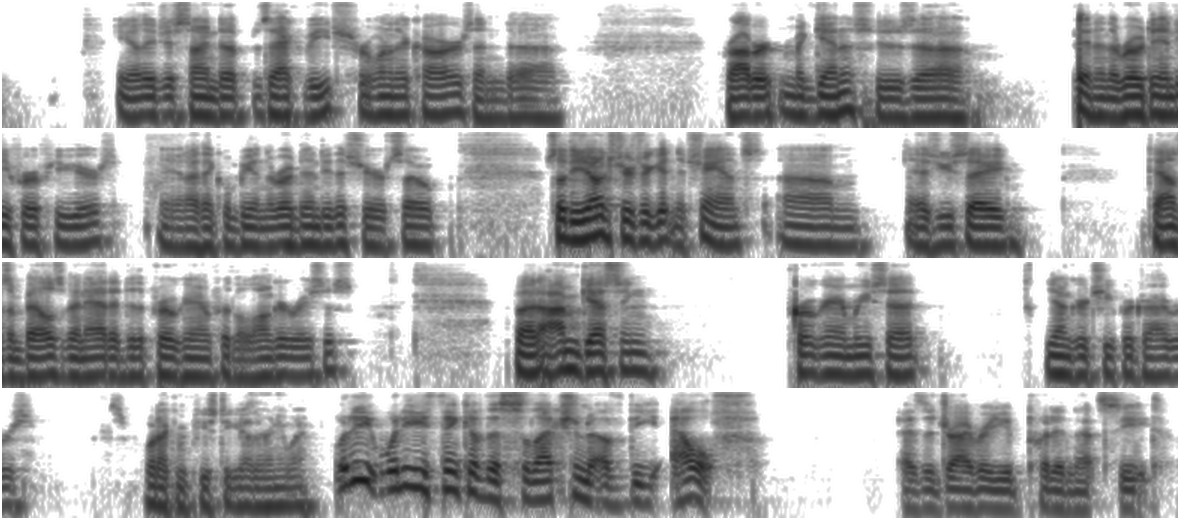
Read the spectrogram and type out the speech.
you know they just signed up Zach Veach for one of their cars and uh, Robert Megennis, who's uh, been in the Road to Indy for a few years, and I think will be in the Road to Indy this year. So, so the youngsters are getting a chance. Um, as you say, Townsend Bell's been added to the program for the longer races, but I'm guessing program reset, younger, cheaper drivers. That's what I can piece together anyway. What do you What do you think of the selection of the Elf as a driver you'd put in that seat?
